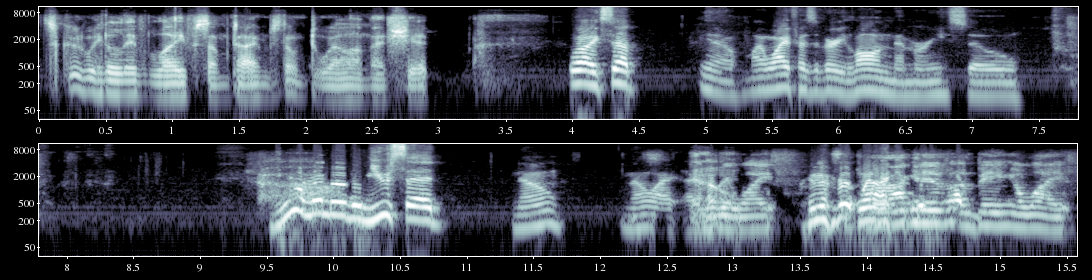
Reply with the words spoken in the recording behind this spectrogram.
It's a good way to live life sometimes. Don't dwell on that shit. well, except you know, my wife has a very long memory, so Do you remember when you said no? No, I, I Another don't wife. remember It's the when I prerogative of being a wife.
